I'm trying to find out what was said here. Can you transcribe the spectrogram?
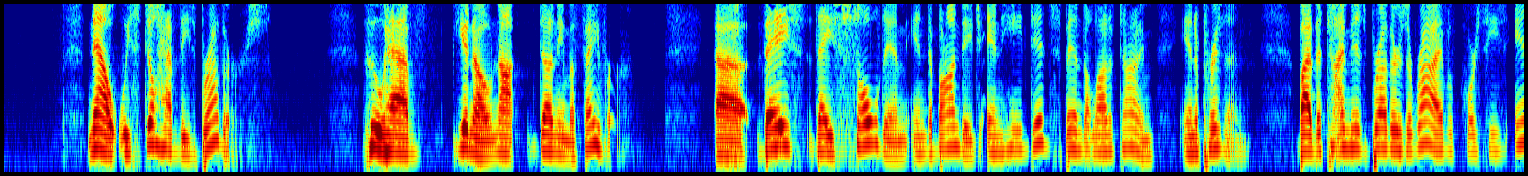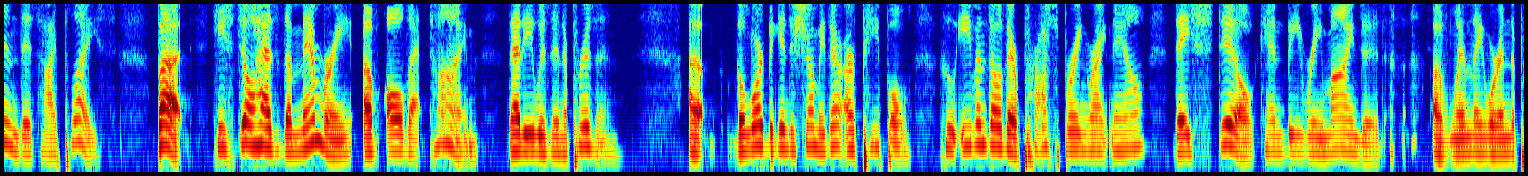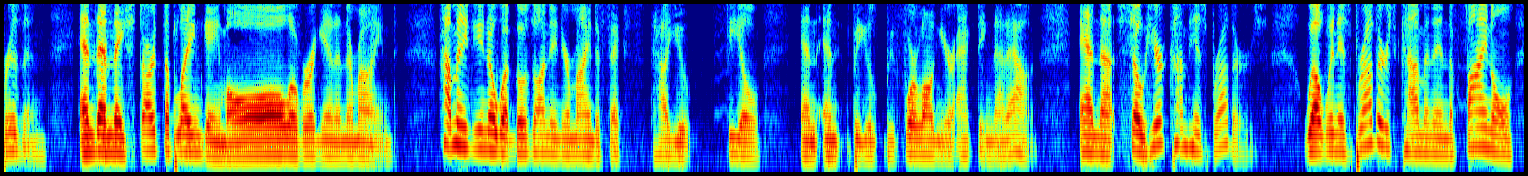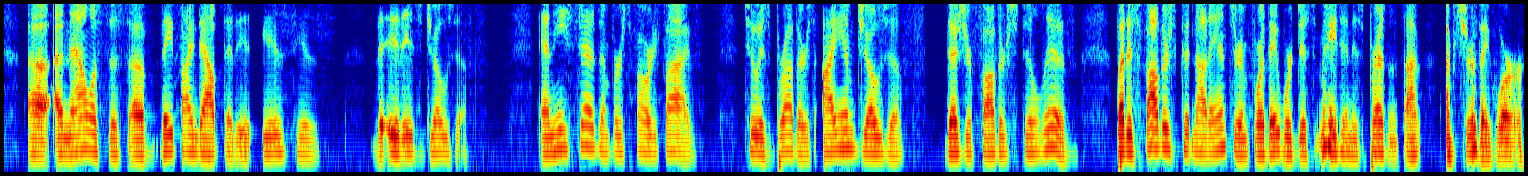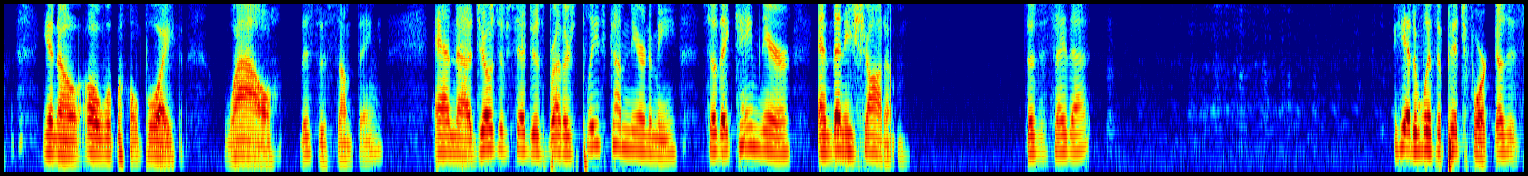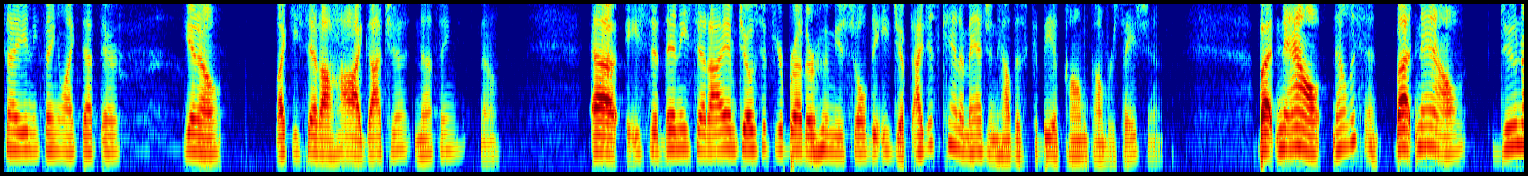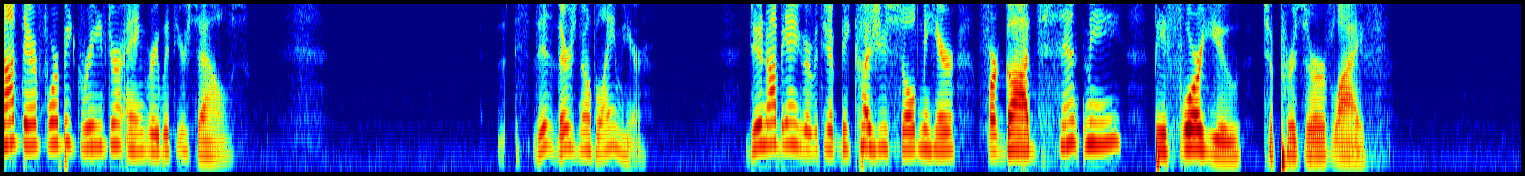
Now, we still have these brothers who have, you know, not done him a favor. Uh, they they sold him into bondage, and he did spend a lot of time in a prison. By the time his brothers arrive, of course, he's in this high place, but he still has the memory of all that time that he was in a prison uh, the Lord began to show me there are people who, even though they're prospering right now, they still can be reminded of when they were in the prison. And then they start the blame game all over again in their mind. How many of you know what goes on in your mind affects how you feel, and, and before long you're acting that out? And uh, so here come his brothers. Well, when his brothers come, and in the final uh, analysis of, they find out that it is his, that it is Joseph and he says in verse 45 to his brothers, I am Joseph. Does your father still live? But his fathers could not answer him, for they were dismayed in his presence. I'm, I'm sure they were. You know, oh, oh boy, wow, this is something. And uh, Joseph said to his brothers, Please come near to me. So they came near, and then he shot him. Does it say that? He hit him with a pitchfork. Does it say anything like that there? You know, like he said, aha, I got you. Nothing? No. Uh, he said, then he said, I am Joseph, your brother, whom you sold to Egypt. I just can't imagine how this could be a calm conversation. But now, now listen, but now, do not therefore be grieved or angry with yourselves. There's no blame here. Do not be angry with you because you sold me here, for God sent me before you to preserve life.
